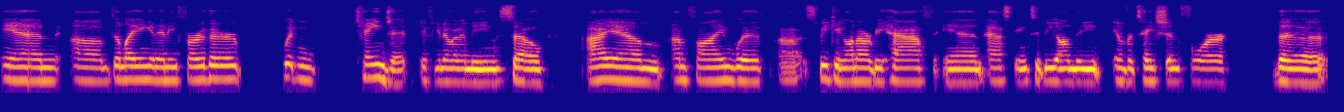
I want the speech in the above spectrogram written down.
And um, delaying it any further wouldn't change it, if you know what I mean. So I am, I'm fine with uh, speaking on our behalf and asking to be on the invitation for the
